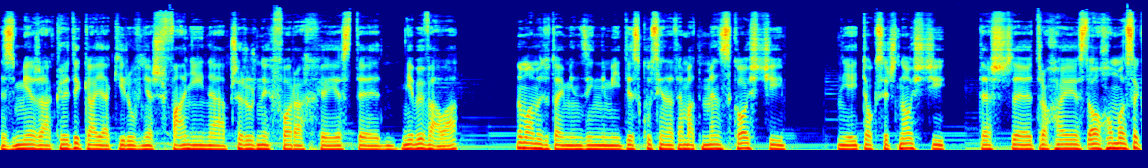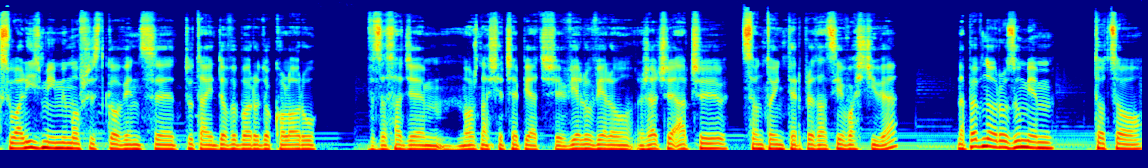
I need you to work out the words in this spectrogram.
zmierza krytyka, jak i również fani na przeróżnych forach jest e, niebywała. No mamy tutaj m.in. dyskusję na temat męskości, jej toksyczności, też e, trochę jest o homoseksualizmie mimo wszystko, więc e, tutaj do wyboru, do koloru w zasadzie można się czepiać wielu, wielu rzeczy, a czy są to interpretacje właściwe? Na pewno rozumiem to, co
